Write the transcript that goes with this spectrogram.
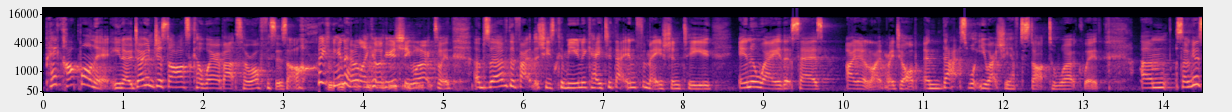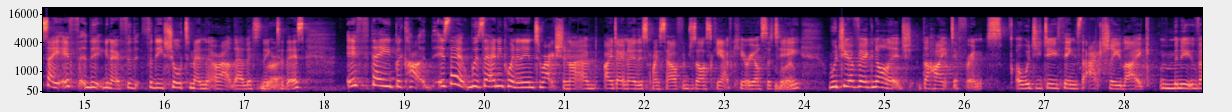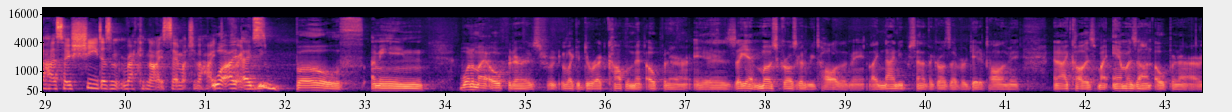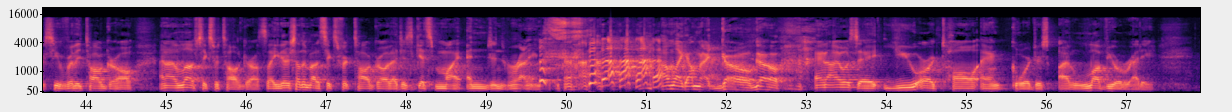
pick up on it. You know, don't just ask her whereabouts her offices are, you know, like who she works with. Observe the fact that she's communicated that information to you in a way that says, I don't like my job. And that's what you actually have to start to work with. Um, so I'm going to say, if, the, you know, for the, for the shorter men that are out there listening right. to this, if they become is there was there any point in interaction? I, I don't know this myself i'm just asking out of curiosity. Right. would you ever acknowledge the height difference? Or would you do things that actually like maneuver her so she doesn't recognize so much of a height well, difference I, I do both. I mean one of my openers, like a direct compliment opener, is again, most girls are going to be taller than me. Like 90% of the girls I've ever dated taller than me. And I call this my Amazon opener. I see a really tall girl, and I love six foot tall girls. Like, there's something about a six foot tall girl that just gets my engines running. I'm like, I'm like, go, go. And I will say, You are tall and gorgeous. I love you already.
